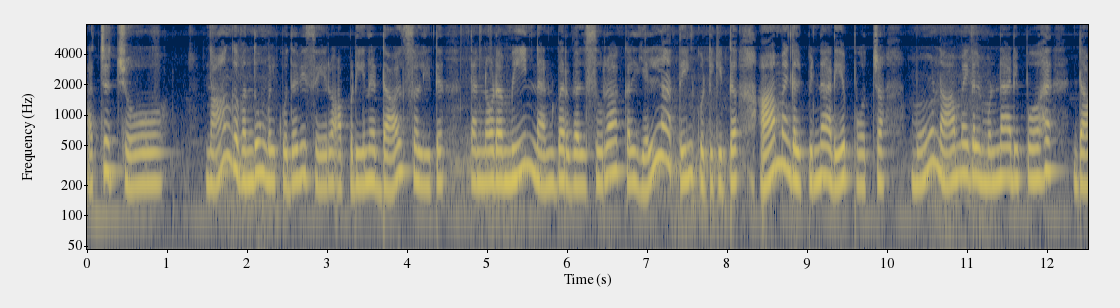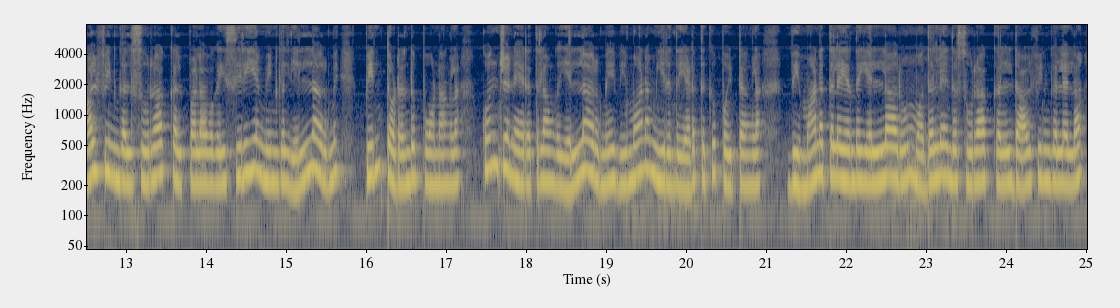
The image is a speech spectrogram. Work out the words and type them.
அச்சச்சோ. நாங்கள் வந்து உங்களுக்கு உதவி செய்கிறோம் அப்படின்னு டால் சொல்லிட்டு தன்னோட மீன் நண்பர்கள் சுறாக்கள் எல்லாத்தையும் கூட்டிக்கிட்டு ஆமைகள் பின்னாடியே போச்சான். மூணு ஆமைகள் முன்னாடி போக டால்ஃபின்கள் சுறாக்கள் பல வகை சிறிய மீன்கள் எல்லாருமே பின்தொடர்ந்து போனாங்களாம். கொஞ்ச நேரத்தில் அவங்க எல்லாருமே விமானம் இருந்த இடத்துக்கு போயிட்டாங்களாம். விமானத்தில் இருந்த எல்லாரும் முதல்ல இந்த சுறாக்கள் டால்ஃபின்கள் எல்லாம்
